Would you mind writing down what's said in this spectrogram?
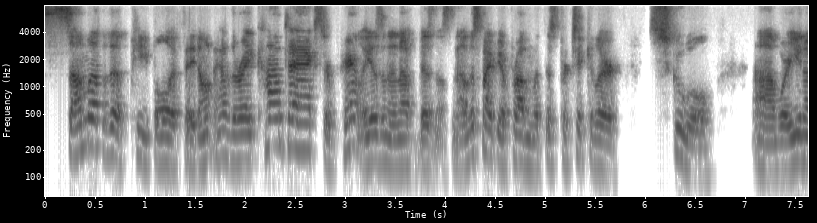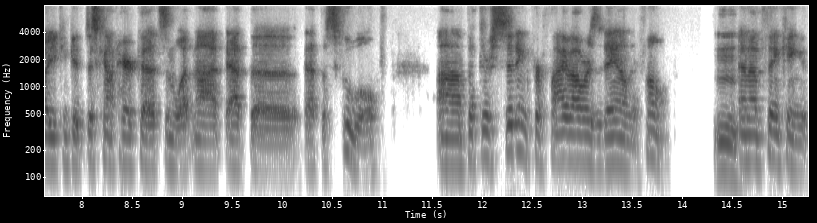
some of the people, if they don't have the right contacts, there apparently isn't enough business. Now, this might be a problem with this particular school, uh, where you know you can get discount haircuts and whatnot at the at the school, uh, but they're sitting for five hours a day on their phone. Mm. And I'm thinking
